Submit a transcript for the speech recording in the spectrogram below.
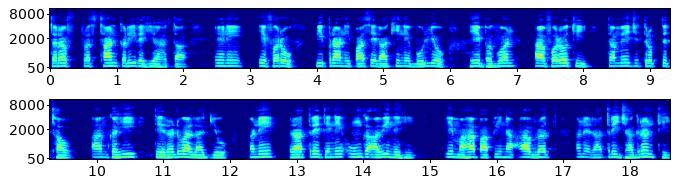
તરફ પ્રસ્થાન કરી રહ્યા હતા. એણે એ ફરો પીપળાની પાસે રાખીને બોલ્યો, હે ભગવાન, આ ફરોથી તમે જ તૃપ્ત થાઓ આમ કહી તે રડવા લાગ્યો અને રાત્રે તેને ઊંઘ આવી નહીં. એ મહાપાપીના આ વ્રત અને રાત્રિ જાગરણથી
